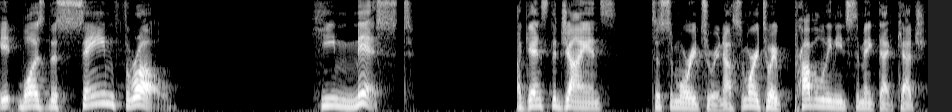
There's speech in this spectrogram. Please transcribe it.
It was the same throw he missed against the Giants to Samori Toure. Now, Samori Toure probably needs to make that catch,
